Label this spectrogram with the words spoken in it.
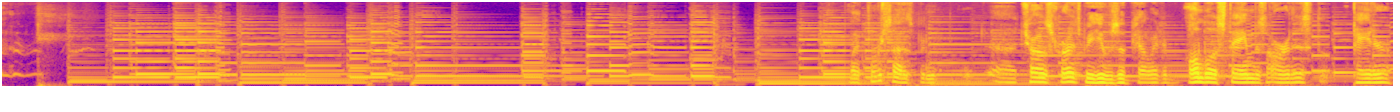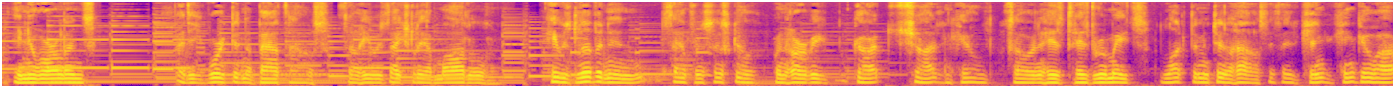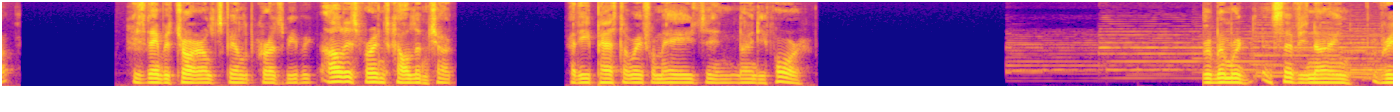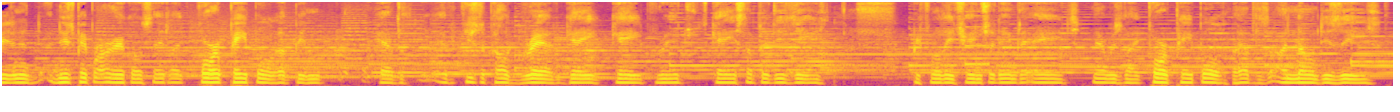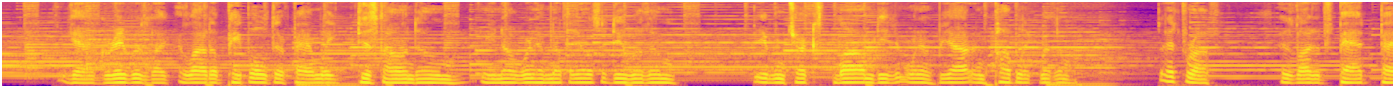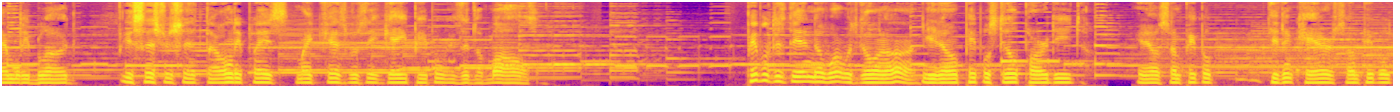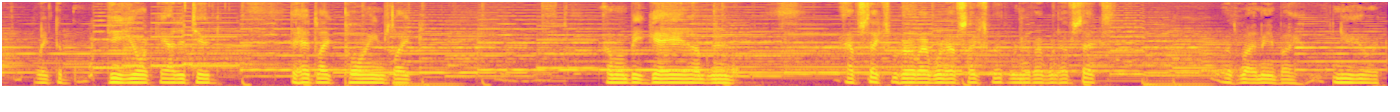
My first husband, uh, Charles Crosby, he was a kind of like an almost famous artist, painter in New Orleans and he worked in a bathhouse, so he was actually a model. He was living in San Francisco when Harvey got shot and killed. So his his roommates locked him into the house. They said, "You can't, you can't go out." His name was Charles Philip Crosby, but all his friends called him Chuck. And he passed away from AIDS in '94. remember in 79 reading a newspaper article said like four people have been have it used to call it GRID, gay, gay, ridge, gay something disease, before they changed the name to AIDS. There was like poor people had this unknown disease. Yeah, GRID was like a lot of people, their family disowned them, you know, wouldn't have nothing else to do with them. Even Chuck's mom didn't want to be out in public with him. That's rough. There's a lot of bad family blood. His sister said the only place my kids would see gay people is in the malls people just didn't know what was going on. You know, people still partied. You know, some people didn't care. Some people, like the New York attitude, they had like poems like, I'm going to be gay and I'm going to have sex with whoever I want to have sex with whenever I want to have sex. That's what I mean by New York.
